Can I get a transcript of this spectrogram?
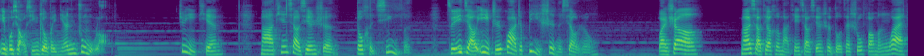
一不小心就被粘住了。”这一天，马天笑先生都很兴奋，嘴角一直挂着必胜的笑容。晚上，马小跳和马天笑先生躲在书房门外，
